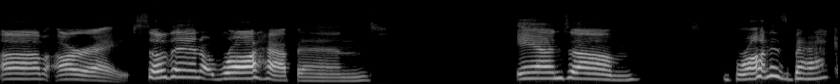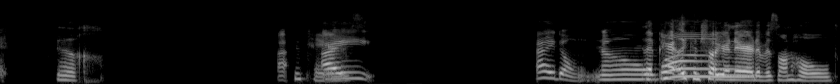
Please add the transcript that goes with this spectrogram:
Um, all right. So then Raw happened. And um Braun is back. Ugh. I- Who cares? I I don't know. and apparently, control your narrative is on hold.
